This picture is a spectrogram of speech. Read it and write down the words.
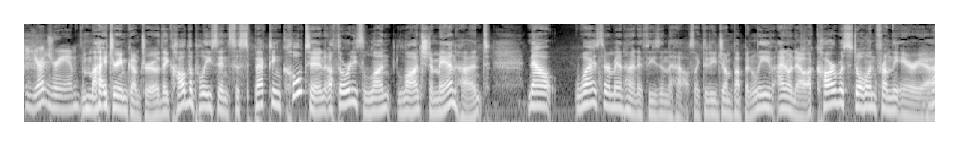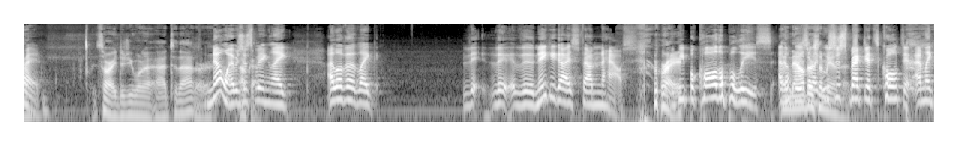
Your dream. My dream come true. They called the police and suspecting Colton. Authorities lun- launched a manhunt. Now, why is there a manhunt if he's in the house? Like, did he jump up and leave? I don't know. A car was stolen from the area. Right. Sorry, did you want to add to that? Or No, I was just Okay. being like, I love that. Like, the the the naked guy's found in a house. right. People call the police, and, And the police are like, "We manhunt." suspect it's Colton." I'm like,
